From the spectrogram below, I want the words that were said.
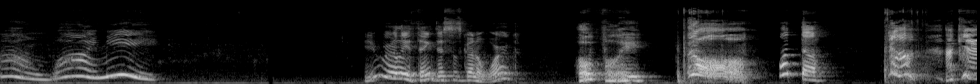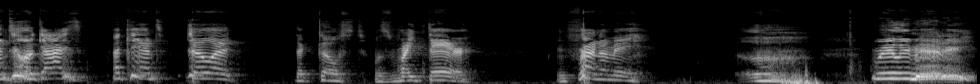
Oh, why me? You really think this is gonna work? Hopefully. Oh, what the? Ugh, I can't do it, guys. I can't do it. The ghost was right there, in front of me. Ugh. Really, Manny?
